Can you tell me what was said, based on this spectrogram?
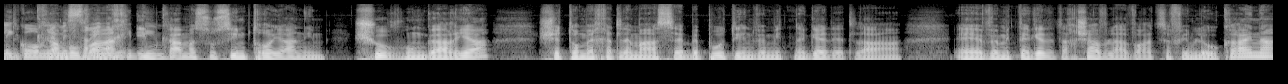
לגרום למסרים אחידים. כמובן, עם כמה סוסים טרויאנים. שוב, הונגריה, שתומכת למעשה בפוטין ומתנגדת, ל, אה, ומתנגדת עכשיו להעברת כספים לאוקראינה,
